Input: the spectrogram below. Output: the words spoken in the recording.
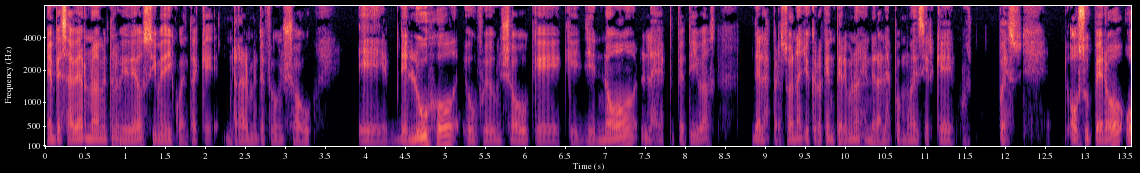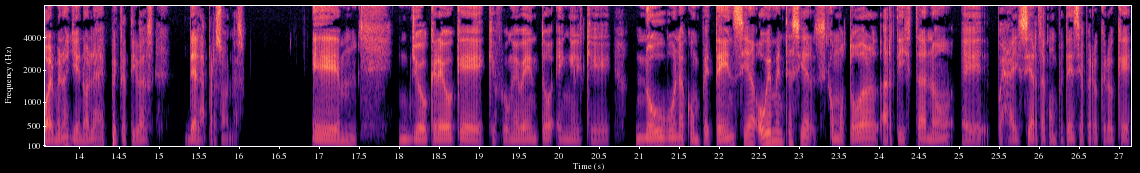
empecé a ver nuevamente los videos y me di cuenta que realmente fue un show eh, de lujo, fue un show que, que llenó las expectativas de las personas. Yo creo que en términos generales podemos decir que pues o superó o al menos llenó las expectativas de las personas. Em, yo creo que, que fue un evento en el que no hubo una competencia. Obviamente, como todo artista, ¿no? Eh, pues hay cierta competencia, pero creo que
